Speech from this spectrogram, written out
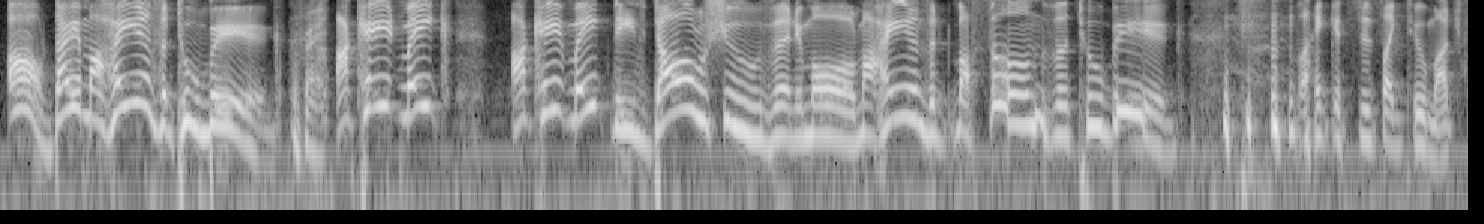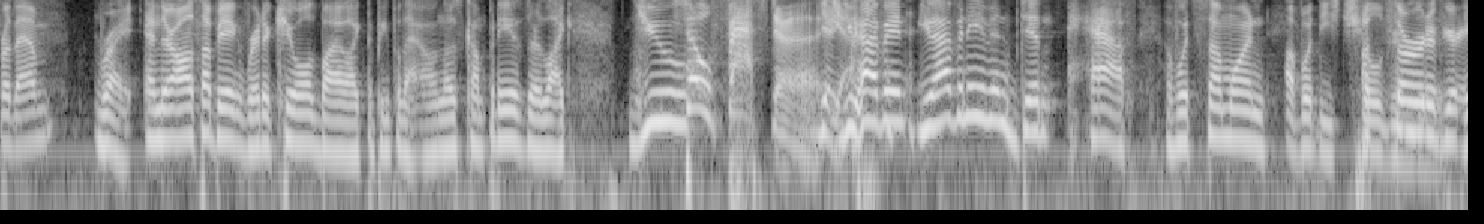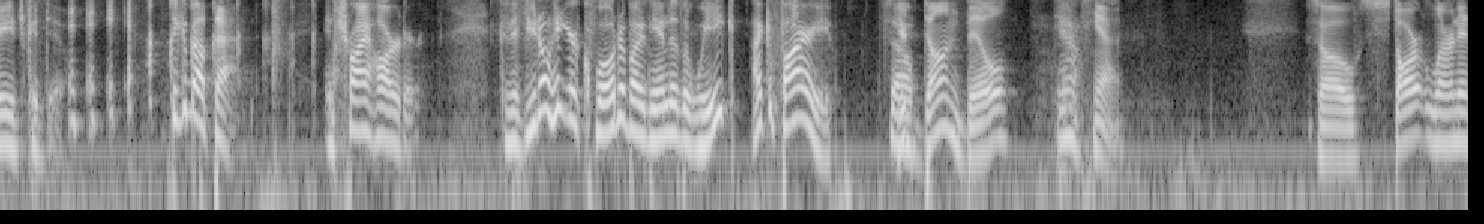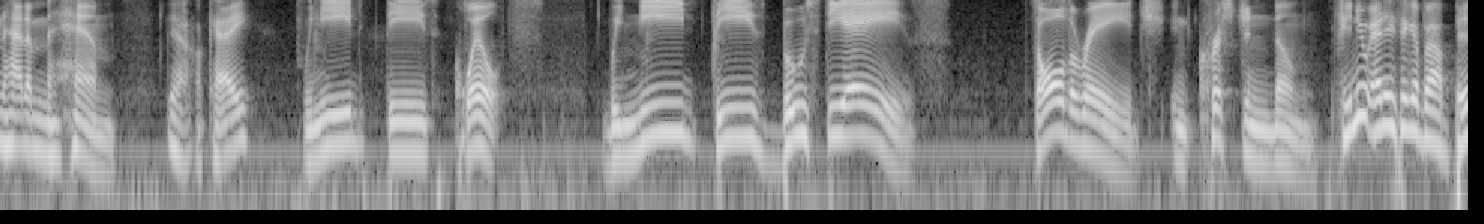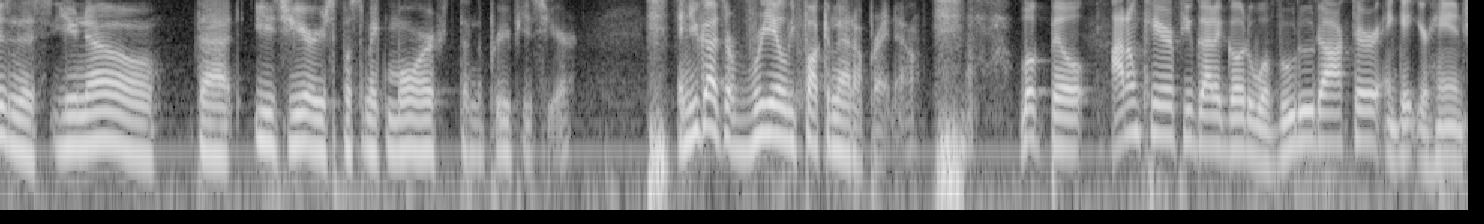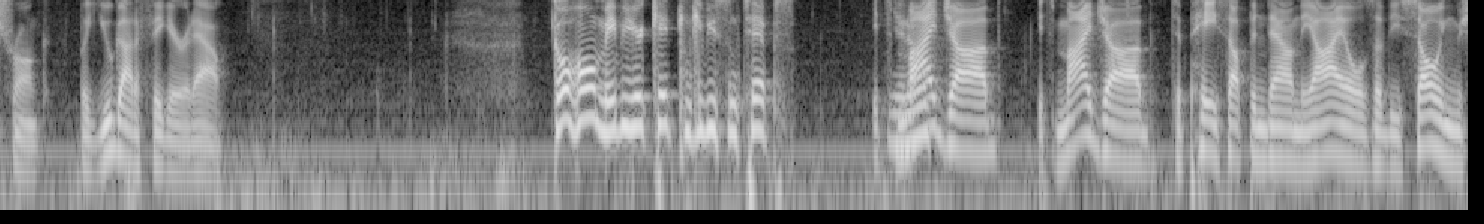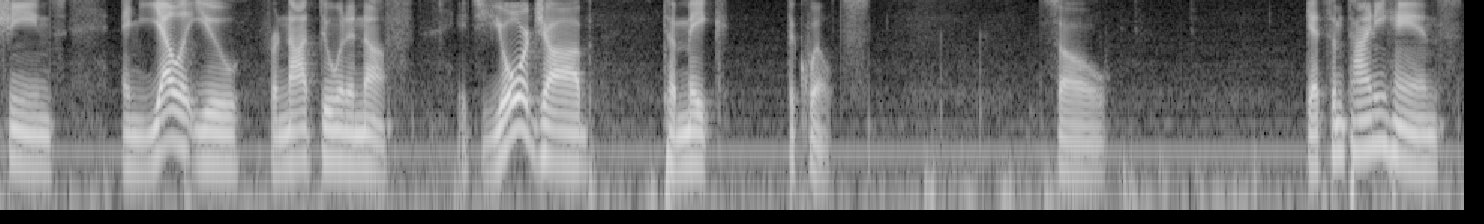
oh damn, my hands are too big. Right. I can't make I can't make these doll shoes anymore. My hands are my thumbs are too big. like it's just like too much for them. Right. And they're also being ridiculed by like the people that own those companies. They're like, you So faster. yeah, you haven't you haven't even did half of what someone of what these children a third do. of your age could do. Think about that. And try harder. Because if you don't hit your quota by the end of the week, I could fire you. So You're done, Bill. yeah. Yeah. So start learning how to hem. Yeah. Okay? We need these quilts. We need these bustiers. It's all the rage in Christendom. If you knew anything about business, you know that each year you're supposed to make more than the previous year. And you guys are really fucking that up right now. Look, Bill, I don't care if you got to go to a voodoo doctor and get your hand shrunk, but you got to figure it out. Go home. Maybe your kid can give you some tips. It's You know? my job. It's my job to pace up and down the aisles of these sewing machines and yell at you for not doing enough. It's your job to make the quilts. So get some tiny hands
